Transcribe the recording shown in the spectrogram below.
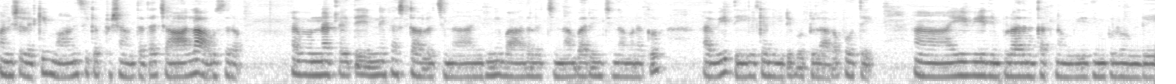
మనుషులకి మానసిక ప్రశాంతత చాలా అవసరం. అవి ఉన్నట్లయితే ఎన్ని కష్టాలు వచ్చినా ఎన్ని బాధలు వచ్చినా భరించినా మనకు అవి తేలిక నీటి బొట్టులాగా పోతాయి. ఈ వేధింపులు అదన కట్నం వేధింపులు ఉండి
